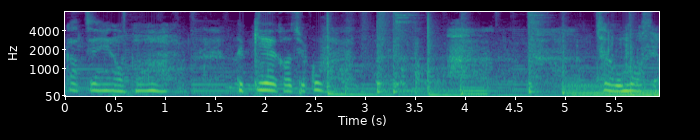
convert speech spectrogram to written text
까지 너무 느끼해가지고 제가 못 먹었어요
